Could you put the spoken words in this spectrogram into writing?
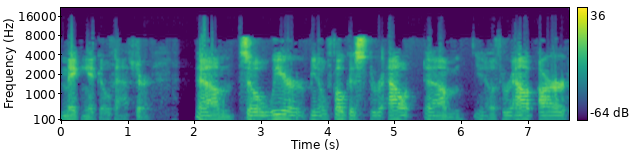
making it go faster. Um, so we're, you know, focused throughout, um, you know, throughout our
